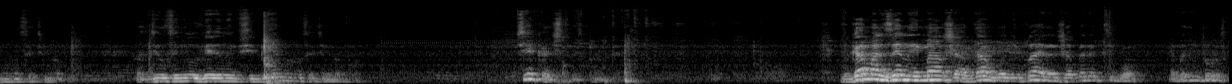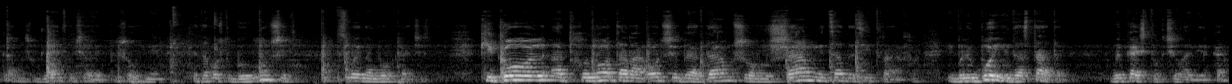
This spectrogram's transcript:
нужно с этим работать. Родился неуверенным в себе, нужно с этим работать. Все качества исправляет. В Гамальзе Нейман Шадам Лонибра и Шаберет Тибо. Об этом тоже сказано, что для этого человек пришел в мир, для того, чтобы улучшить свой набор качеств. Киколь от хунотара от шибиадам шорушам мецада ситраха. Ибо любой недостаток в качествах человека,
